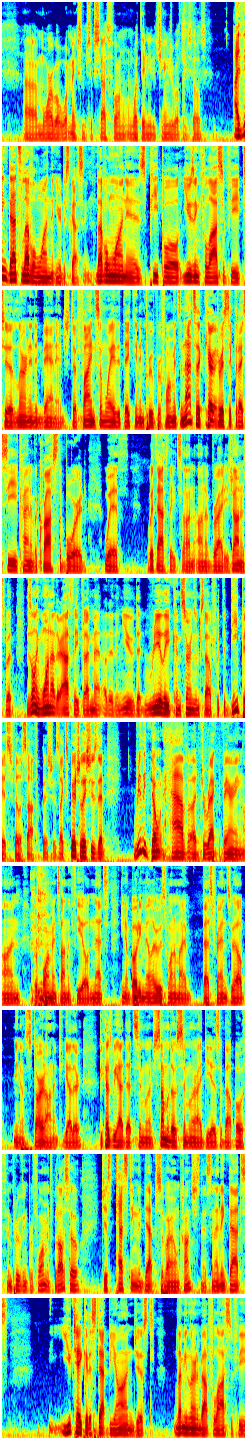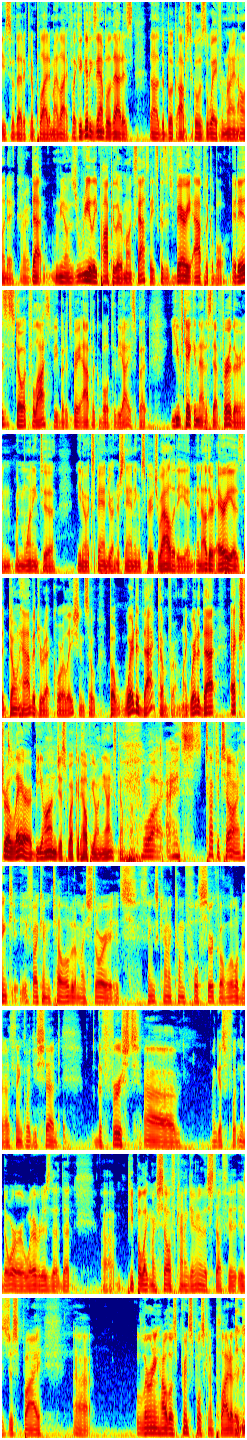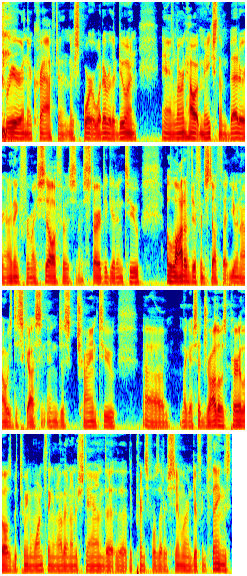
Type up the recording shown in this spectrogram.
uh, more about what makes them successful and, and what they need to change about themselves. I think that's level one that you're discussing. Level one is people using philosophy to learn an advantage, to find some way that they can improve performance. And that's a characteristic that I see kind of across the board with with athletes on, on a variety of genres. But there's only one other athlete that I've met other than you that really concerns himself with the deepest philosophical issues, like spiritual issues that really don't have a direct bearing on performance on the field. And that's, you know, Bode Miller, who's one of my best friends who helped, you know, start Onnit together because we had that similar, some of those similar ideas about both improving performance, but also just testing the depths of our own consciousness. And I think that's, you take it a step beyond just let me learn about philosophy so that it can apply to my life. Like a good example of that is uh, the book "Obstacle Is the Way" from Ryan Holiday. Right. That you know is really popular amongst athletes because it's very applicable. It is Stoic philosophy, but it's very applicable to the ice. But you've taken that a step further in when wanting to you know expand your understanding of spirituality and, and other areas that don't have a direct correlation so but where did that come from like where did that extra layer beyond just what could help you on the ice come from Well, I, I, it's tough to tell. I think if I can tell a little bit of my story, it's things kind of come full circle a little bit. I think, like you said, the first, uh, I guess, foot in the door or whatever it is that that uh, people like myself kind of get into this stuff is, is just by uh, learning how those principles can apply to their career and their craft and their sport or whatever they're doing and learn how it makes them better. And i think for myself it was i started to get into a lot of different stuff that you and I always discuss, and, and just trying to, uh, like I said, draw those parallels between one thing and another, and understand the, the the principles that are similar in different things.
